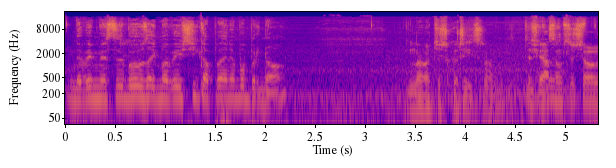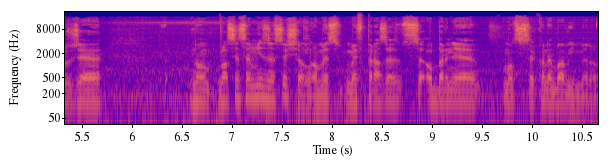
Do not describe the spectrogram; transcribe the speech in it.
Nevím, jestli budou zajímavější kapely nebo Brno. No, těžko říct, no. Těžko Já jsem říct. slyšel, že... No, vlastně jsem nic neslyšel, no. My, my v Praze se o Brně moc jako nebavíme, no.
